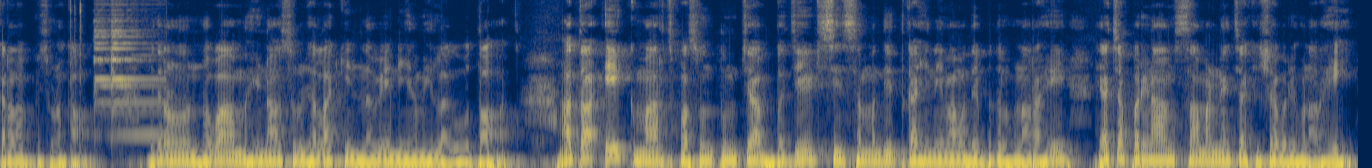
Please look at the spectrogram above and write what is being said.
करायला विसरू नका. मित्रांनो नवा महिना सुरू झाला की नवे नियमही लागू होतात. आता एक मार्चपासून तुमच्या बजेटशी संबंधित काही नियमामध्ये बदल होणार आहे. याचा परिणाम सामान्याच्या खिशावरही होणार आहे.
